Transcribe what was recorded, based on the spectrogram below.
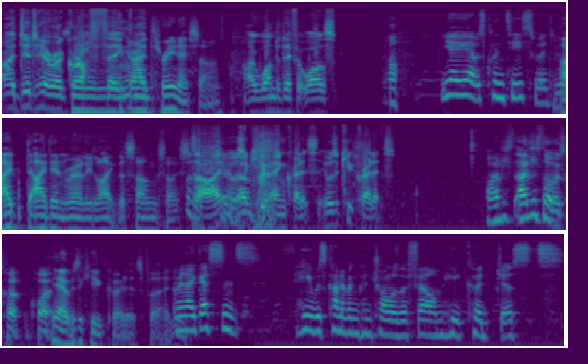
I did hear a gruff Singing thing. The I, Gran Torino song. I wondered if it was. Yeah, yeah, it was Clint Eastwood. Yeah. I, I didn't really like the song, so I It was stopped. alright. It was a cute end credits. It was a cute credits. I just I just thought it was quite quite. Yeah, it was a cute credits, but I, I mean, didn't- I guess since he was kind of in control of the film, he could just,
